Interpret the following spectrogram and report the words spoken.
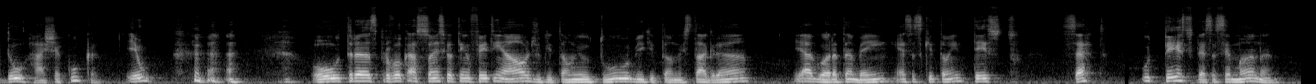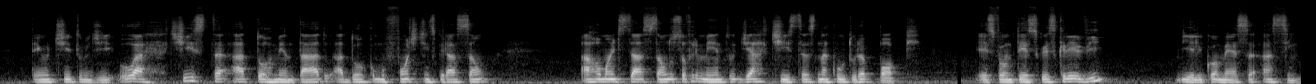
do Racha Cuca, eu. Outras provocações que eu tenho feito em áudio, que estão no YouTube, que estão no Instagram, e agora também essas que estão em texto, certo? O texto dessa semana tem o título de O Artista Atormentado, a Dor como Fonte de Inspiração, a romantização do sofrimento de artistas na cultura pop. Esse foi um texto que eu escrevi e ele começa assim.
